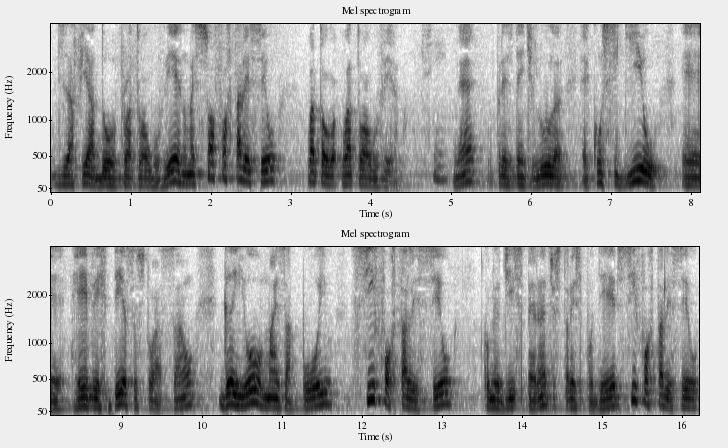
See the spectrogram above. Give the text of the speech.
desafiador para o atual governo, mas só fortaleceu o atual, o atual governo. Sim. Né? O presidente Lula é, conseguiu é, reverter essa situação, ganhou mais apoio, se fortaleceu, como eu disse, perante os três poderes, se fortaleceu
